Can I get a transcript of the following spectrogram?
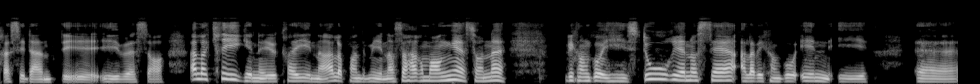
president i, i, USA? Eller krigen i Ukraina, eller pandemien. Altså her er mange sånne Vi kan gå i historien og se, eller vi kan gå inn i eh,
